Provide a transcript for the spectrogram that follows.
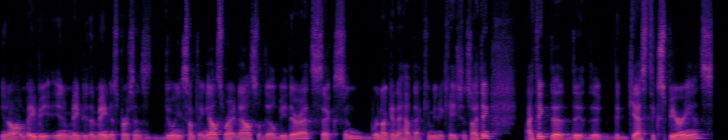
you know maybe you know maybe the maintenance person's doing something else right now so they'll be there at six and we're not going to have that communication. So i think i think the the the, the guest experience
